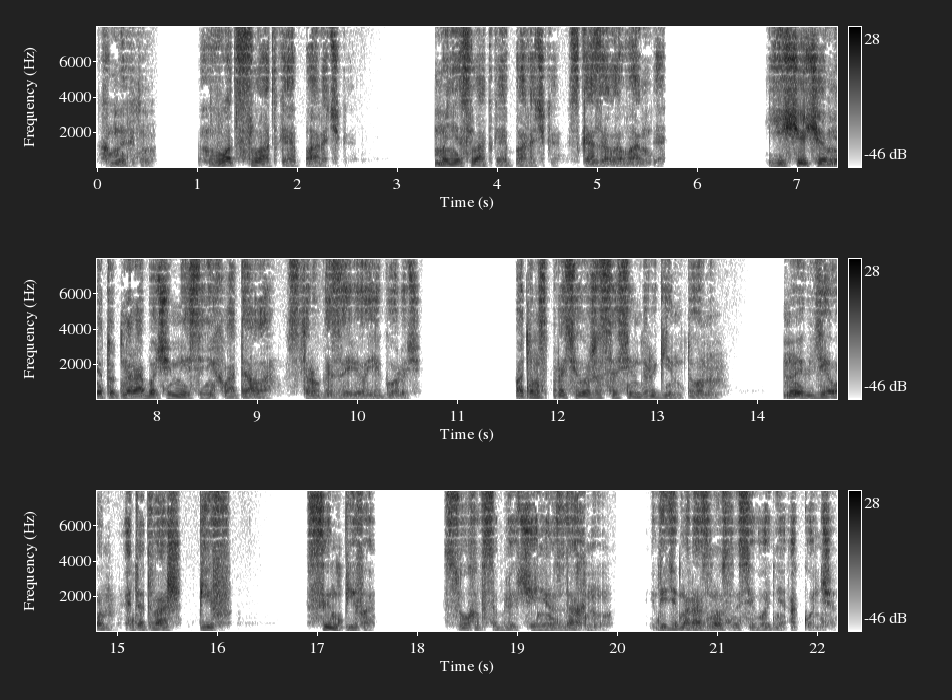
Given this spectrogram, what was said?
хмыкнул. «Вот сладкая парочка». «Мы не сладкая парочка», — сказала Ванга. «Еще чего мне тут на рабочем месте не хватало», — строго заявил Егорыч. Потом спросил уже совсем другим тоном. «Ну и где он, этот ваш Пиф?» «Сын Пифа». Сухов с облегчением вздохнул. Видимо, разнос на сегодня окончен.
